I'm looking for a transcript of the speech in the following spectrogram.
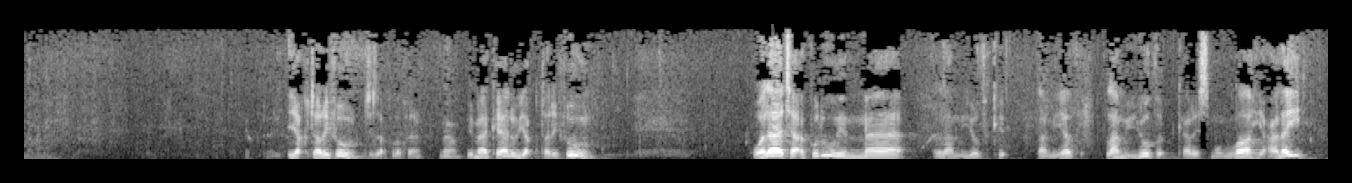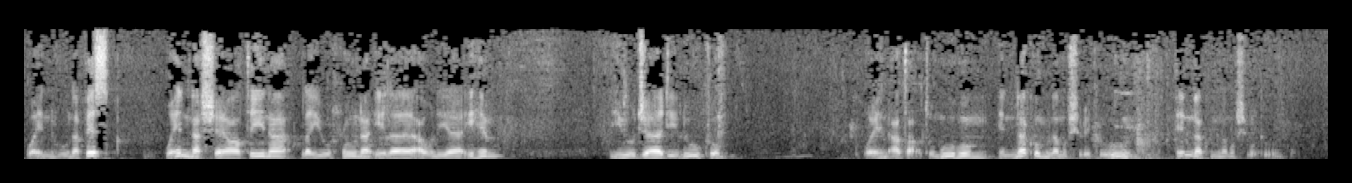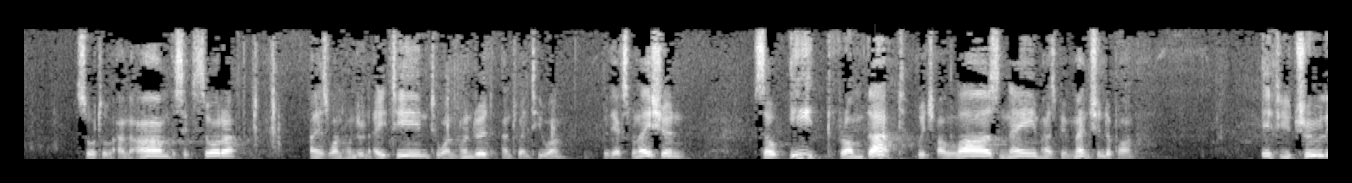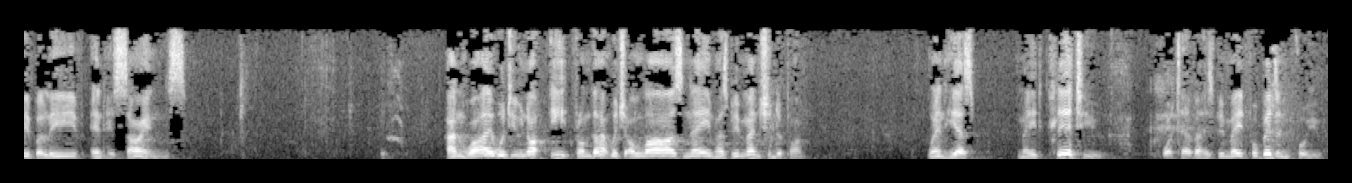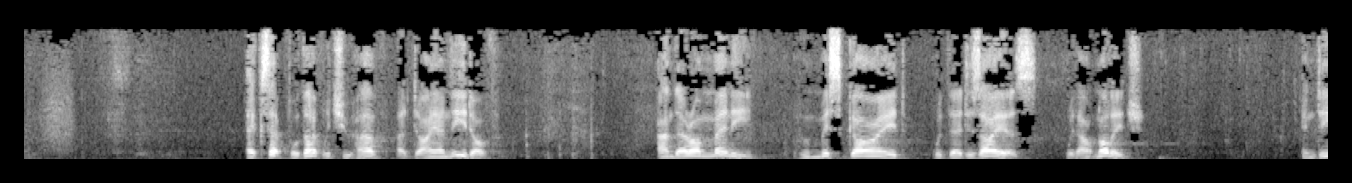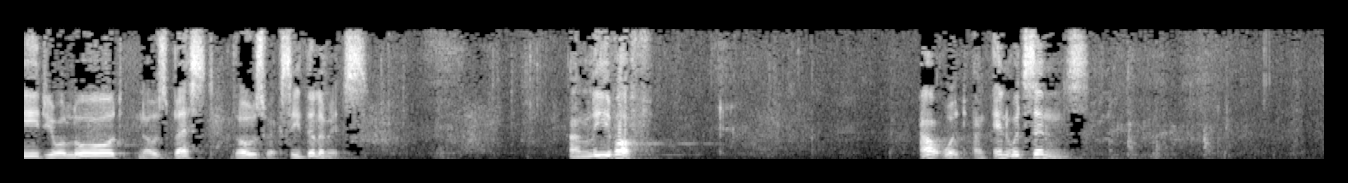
يقترفون. جزاك الله خير نعم. بما كانوا يقترفون. ولا تأكلوا مما لم يذكر لم يذكر, لم يذكر اسم الله عليه وإنه لفسق. وإن الشياطين ليوحون إلى أوليائهم يجادلوكم. وإن أطعتموهم إنكم لمشركون إنكم لمشركون Surah Al-An'am, the sixth surah, ayahs 118 to 121, with the explanation, So eat from that which Allah's name has been mentioned upon, if you truly believe in His signs. And why would you not eat from that which Allah's name has been mentioned upon, when He has made clear to you whatever has been made forbidden for you, except for that which you have a dire need of. And there are many who misguide with their desires without knowledge. Indeed, your Lord knows best those who exceed the limits. And leave off outward and inward sins.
